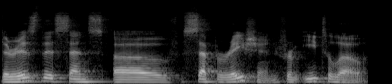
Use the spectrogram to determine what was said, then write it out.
there is this sense of separation from Italo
